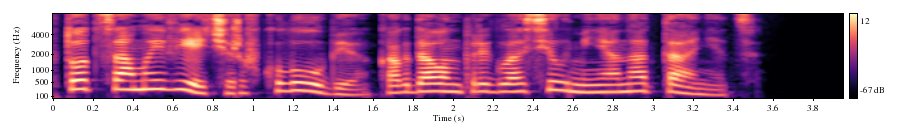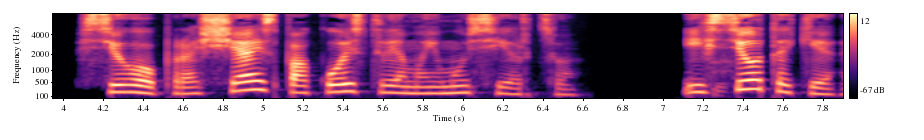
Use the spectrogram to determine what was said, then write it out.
в тот самый вечер в клубе, когда он пригласил меня на танец. Все, прощай спокойствие моему сердцу. И все таки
